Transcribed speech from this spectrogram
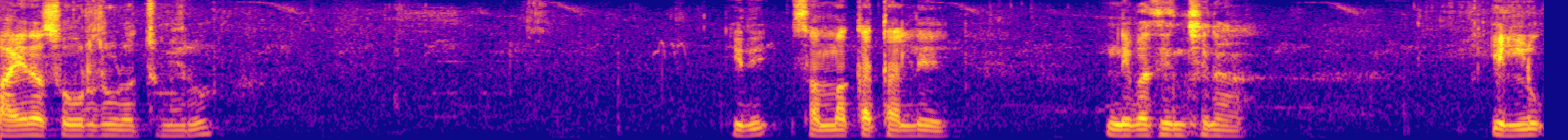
పైన సూరు చూడొచ్చు మీరు. ఇది సమ్మక్క తల్లి నివసించిన ఇల్లు.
